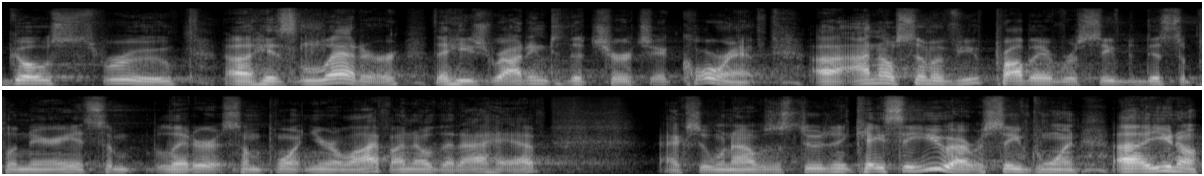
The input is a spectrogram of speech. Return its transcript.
goes through uh, his letter that he's writing to the church at Corinth. Uh, I know some of you probably have received a disciplinary at some letter at some point in your life. I know that I have. Actually, when I was a student at KCU, I received one, uh, you know,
